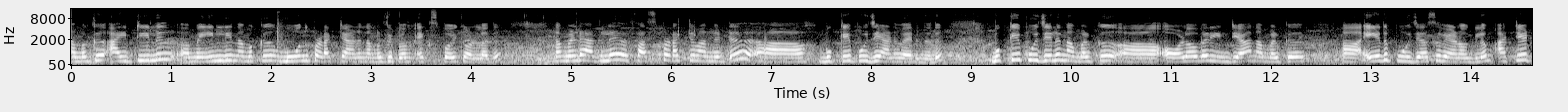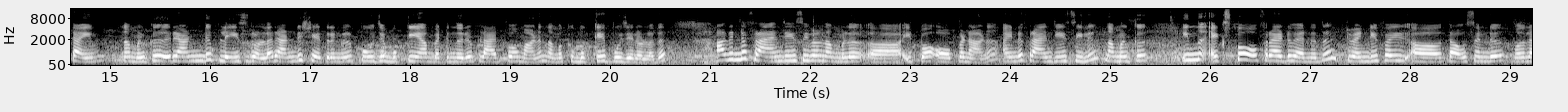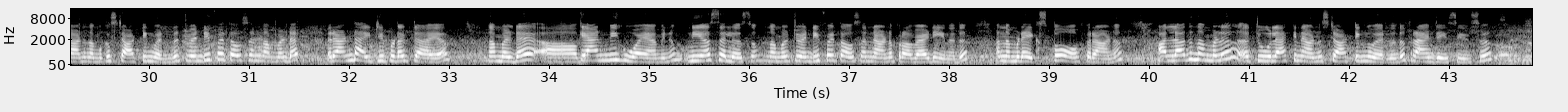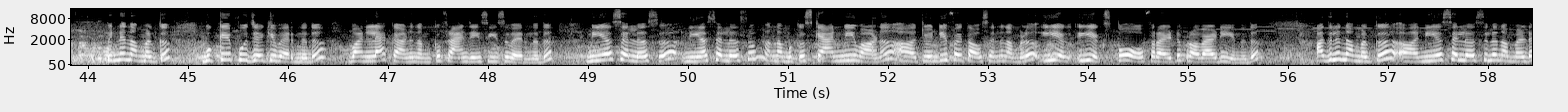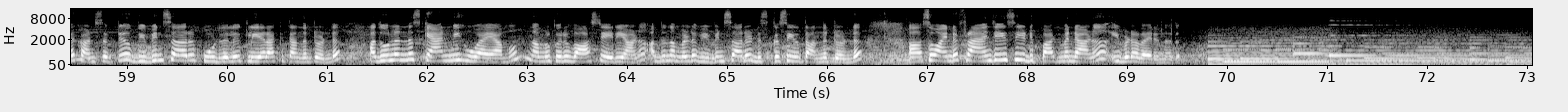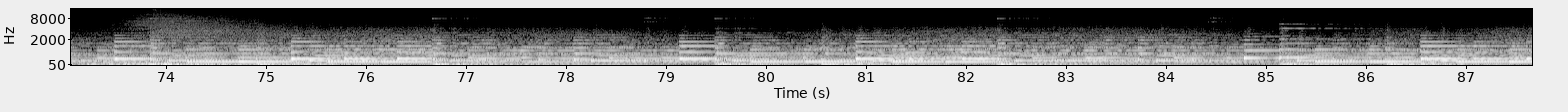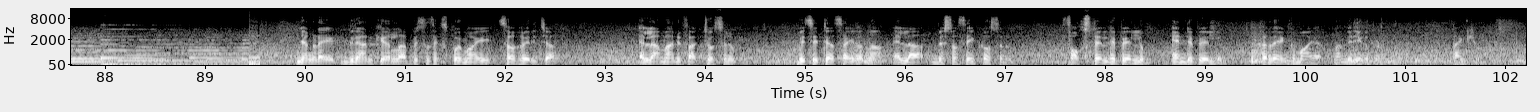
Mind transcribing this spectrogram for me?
നമുക്ക് ഐ ടിയിൽ മെയിൻലി നമുക്ക് മൂന്ന് പ്രൊഡക്റ്റാണ് നമുക്കിപ്പം എക്സ്പോയ്ക്കുള്ളത് നമ്മളുടെ അതിൽ ഫസ്റ്റ് പ്രൊഡക്റ്റ് വന്നിട്ട് ബുക്കേ പൂജയാണ് വരുന്നത്. ബുക്കേ പൂജയിൽ നമ്മൾക്ക് ഓൾ ഓവർ ഇന്ത്യ നമ്മൾക്ക് ഏത് പൂജാസ് വേണമെങ്കിലും അറ്റ് എ ടൈം നമ്മൾക്ക് രണ്ട് പ്ലേസിലുള്ള രണ്ട് ക്ഷേത്രങ്ങളിൽ പൂജ ബുക്ക് ചെയ്യാൻ പറ്റുന്ന ഒരു പ്ലാറ്റ്ഫോമാണ് നമുക്ക് ബുക്കേ പൂജയിലുള്ളത്. അതിന്റെ ഫ്രാഞ്ചൈസികൾ നമ്മൾ ഇപ്പോൾ ഓപ്പൺ ആണ്. അതിന്റെ ഫ്രാഞ്ചൈസിയിൽ നമ്മൾക്ക് ഇന്ന് എക്സ്പോ ഓഫറായിട്ട് വരുന്നത് ട്വന്റി ഫൈവ് തൗസൻഡ് മുതലാണ് നമുക്ക് സ്റ്റാർട്ടിങ് വരുന്നത്. ട്വന്റി ഫൈവ് തൗസൻഡ് നമ്മളുടെ രണ്ട് ഐ ടി പ്രൊഡക്റ്റ് ആയ നമ്മളുടെ ക്യാൻ മി ഹുവയാമിനും നിയർ സെല്ലേഴ്സും നമ്മൾ ട്വന്റി ഫൈവ് തൗസൻഡാണ് പ്രൊവൈഡ് ചെയ്യുന്നത്. അത് നമ്മുടെ എക്സ്പോ ഓഫറാണ് അല്ലാതെ നമ്മൾ ടു ലാക്കിനാണ് സ്റ്റാർട്ടിങ് വരുന്നത് ഫ്രാഞ്ചൈസീസ് പിന്നെ നമ്മൾക്ക് ബുക്കേ പൂജയ്ക്ക് വരുന്നത് വൺ ലാക്കാണ് നമുക്ക് ഫ്രാഞ്ചൈസീസ് വരുന്നത്. നിയർ സെല്ലേഴ്സ് നിയർ സെല്ലേഴ്സും നമുക്ക് സ്കാൻ മീവാണ് ട്വന്റി ഫൈവ് തൗസൻഡ് നമ്മൾ ഈ ഈ എക്സ്പോ ഓഫറായിട്ട് പ്രൊവൈഡ് ചെയ്യുന്നത്. അതിൽ നമുക്ക് നിയർ സെല്ലേഴ്സിൽ നമ്മളുടെ കൺസെപ്റ്റ് വിബിൻ സാറ് കൂടുതൽ ക്ലിയർ ആക്കി തന്നിട്ടുണ്ട്. അതുപോലെ തന്നെ സ്കാൻ മീ ഹുവയാമും നമുക്കൊരു വാസ്റ്റ് ഏരിയ ആണ്. അത് നമ്മളുടെ വിബിൻ സാറ് ഡിസ്കസ് ചെയ്ത് തന്നിട്ടുണ്ട്. സോ അതിന്റെ ഫ്രാഞ്ചൈസി ഡിപ്പാർട്ട്മെന്റ് ആണ് ഇവിടെ വരുന്നത്. ഞങ്ങളുടെ ഗ്രാൻഡ് കേരള ബിസിനസ് എക്സ്പോയുമായി സഹകരിച്ച എല്ലാ മാനുഫാക്ചേഴ്സിനും വിസിറ്റേഴ്സായി വന്ന എല്ലാ ബിസിനസ് ഏക്കേഴ്സിനും ഫോക്സ്റ്റൈലിന്റെ പേരിലും എന്റെ പേരിലും ഹൃദയംഗമായ നന്ദി രേഖപ്പെടുത്തുന്നു. താങ്ക്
